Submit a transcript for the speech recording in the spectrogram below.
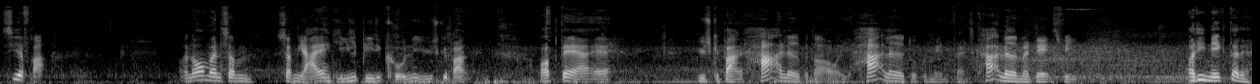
siger fra. Og når man som, som jeg, lille bitte kunde i Jyske Bank, opdager, at Jyske Bank har lavet bedrageri, har lavet dokumentfalsk, har lavet mandatsvig, og de nægter det.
